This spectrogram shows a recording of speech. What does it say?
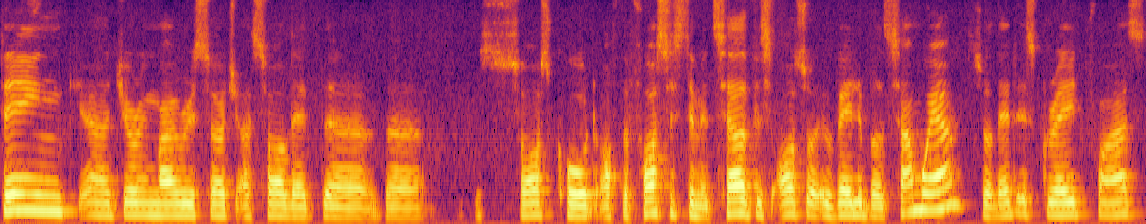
think uh, during my research I saw that the, the source code of the Forth system itself is also available somewhere. So that is great for us.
